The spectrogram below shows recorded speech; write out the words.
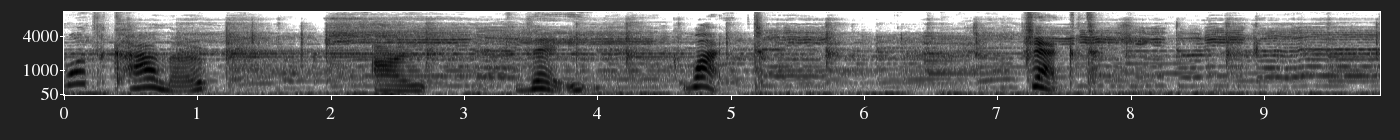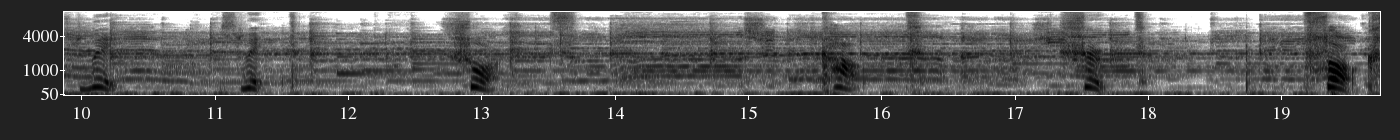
What color are they? White. Jacked. Sweet. Sweet. Shorts. Coat. Shirt. Socks.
